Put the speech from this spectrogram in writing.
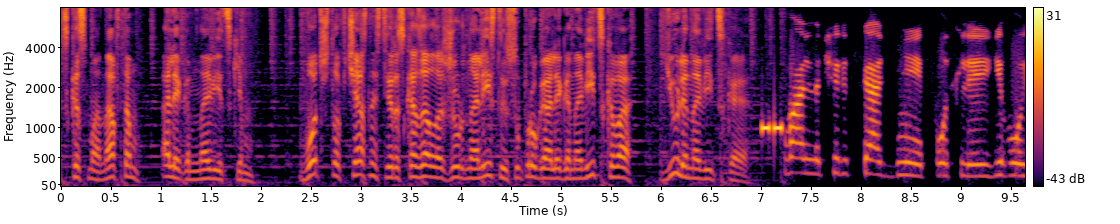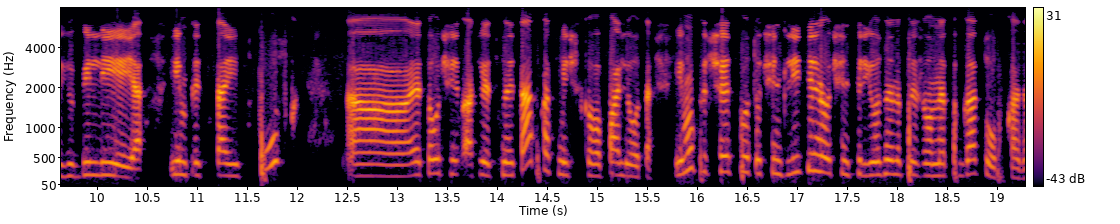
с космонавтом Олегом Новицким. Вот что, в частности, рассказала журналист и супруга Олега Новицкого Юля Новицкая. Буквально через пять дней после его юбилея им предстоит спуск. А, это очень ответственный этап космического полета. Ему предшествует очень длительная, очень серьезная напряженная подготовка.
